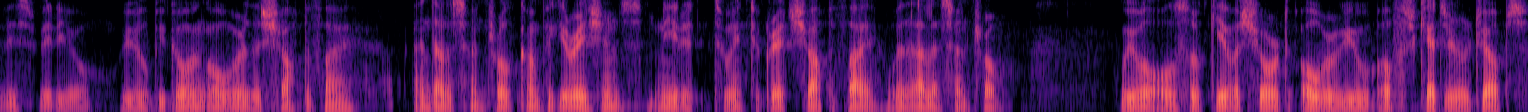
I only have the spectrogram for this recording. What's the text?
this video, we will be going over the Shopify and LS Central configurations needed to integrate Shopify with LS Central. We will also give a short overview of scheduler jobs,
